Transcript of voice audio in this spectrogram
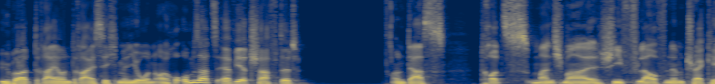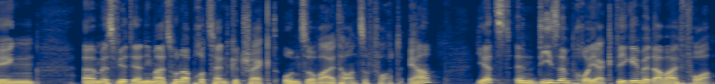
über 33 Millionen Euro Umsatz erwirtschaftet. Und das trotz manchmal schieflaufendem Tracking, Ähm, es wird ja niemals 100% getrackt und so weiter und so fort. Ja, jetzt in diesem Projekt, wie gehen wir dabei vor?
